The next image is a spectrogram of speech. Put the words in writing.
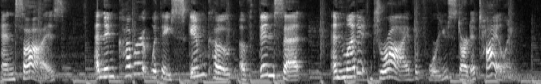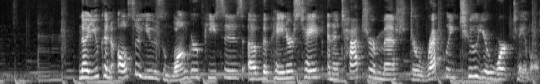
and size, and then cover it with a skim coat of thinset and let it dry before you started tiling. Now you can also use longer pieces of the painter's tape and attach your mesh directly to your work table.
